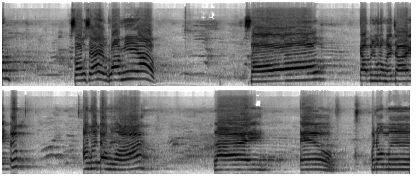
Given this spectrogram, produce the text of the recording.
มส่งแสงแห่งความเงียบ สองกลับไปอยู่ลมหายใจ อึ๊บ เอามือตาหัว ลาย เอวพนมมือ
